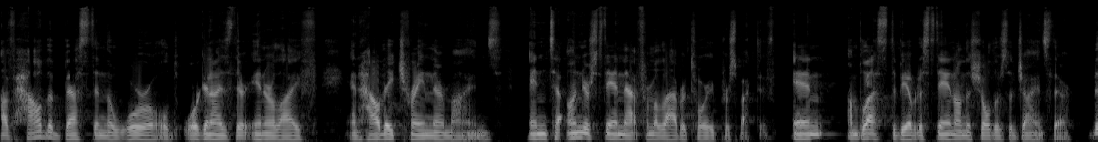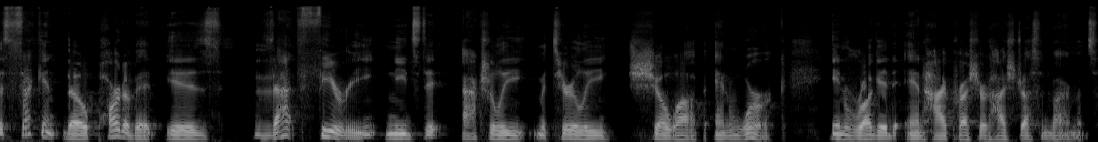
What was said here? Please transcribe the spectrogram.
of how the best in the world organize their inner life and how they train their minds, and to understand that from a laboratory perspective. And I'm blessed to be able to stand on the shoulders of giants there. The second, though, part of it is that theory needs to actually materially show up and work in rugged and high pressured, high stress environments.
